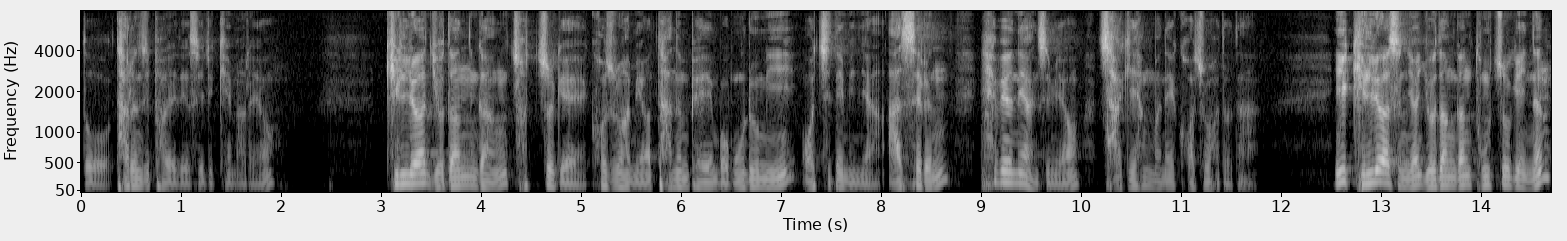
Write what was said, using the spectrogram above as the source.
또 다른 지파에 대해서 이렇게 말해요. 길앗 요단강 저쪽에 거주하며 다는 배에 머무름이 어찌됨이냐 아셀은 해변에 앉으며 자기 항만에 거주하도다. 이 길앗은요 요단강 동쪽에 있는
